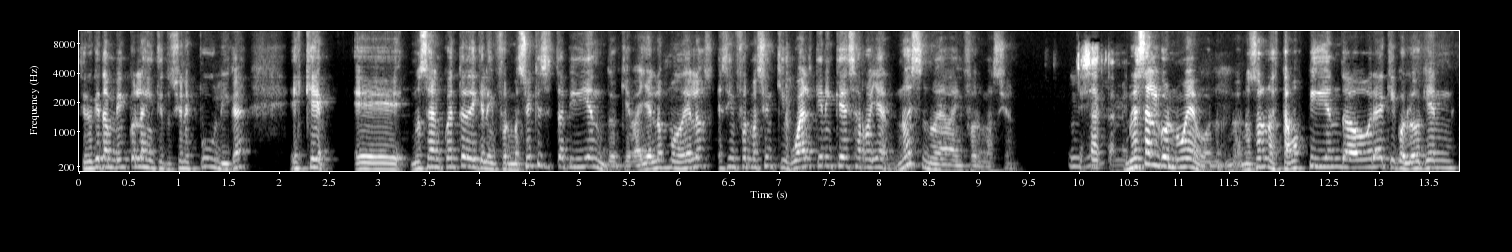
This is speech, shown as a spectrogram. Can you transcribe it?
sino que también con las instituciones públicas, es que eh, no se dan cuenta de que la información que se está pidiendo que vayan los modelos es información que igual tienen que desarrollar, no es nueva información. Exactamente. No es algo nuevo. Nosotros no estamos pidiendo ahora que coloquen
